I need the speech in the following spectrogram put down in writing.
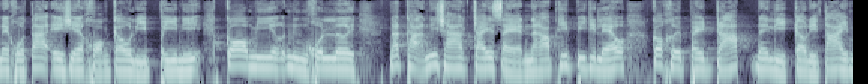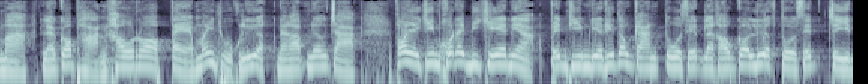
ในโคต้าเอเชียของเกาหลีปีนี้ ก็มีหนึ่งคนเลย นัทธานิชาใจแสนนะครับ ที่ปีที่แล้วก็เคยไปดรับในลีกเกาหลีใต้มา แล้วก็ผ่านเข้ารอบแต่ไม่ถูกเลือกนะครับเนื่องจากเพราะอย่างทีมโค้ชไอบีเคเนี่ยเป็นทีมเดียวที่ต้องการตัวเซตแล้วเขาก็เลือกตัวเซตจีน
